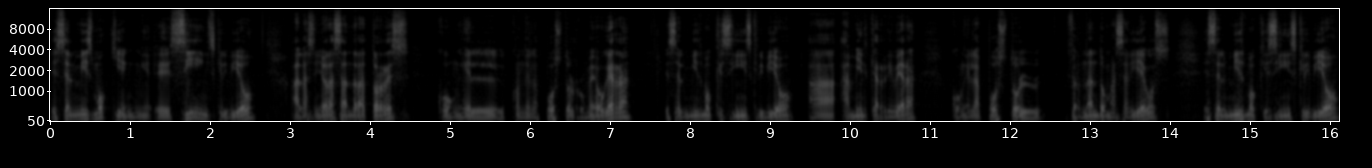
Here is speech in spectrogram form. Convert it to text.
es el mismo quien eh, sí inscribió a la señora Sandra Torres con el, con el apóstol Romeo Guerra, es el mismo que sí inscribió a Amilcar Rivera con el apóstol Fernando Mazariegos, es el mismo que sí inscribió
